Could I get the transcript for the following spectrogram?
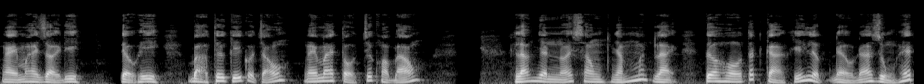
ngày mai rời đi. Tiểu hy, bảo thư ký của cháu, ngày mai tổ chức họp báo. Lão nhân nói xong, nhắm mắt lại, tựa hồ tất cả khí lực đều đã dùng hết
